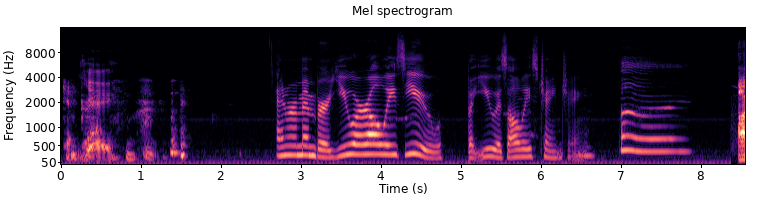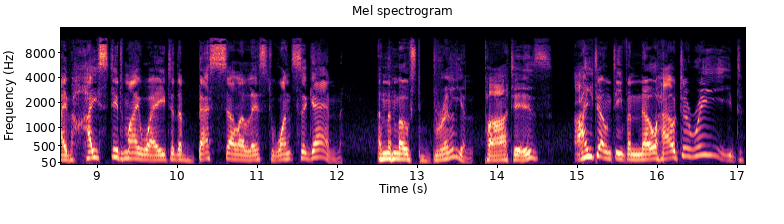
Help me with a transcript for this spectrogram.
Congrats. Yay. and remember, you are always you, but you is always changing. Bye. I've heisted my way to the bestseller list once again. And the most brilliant part is, I don't even know how to read.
